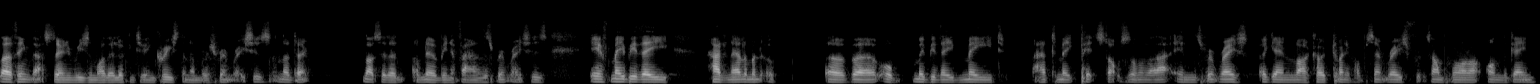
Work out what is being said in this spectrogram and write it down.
I, think that's the only reason why they're looking to increase the number of sprint races, and I don't like I said, I've never been a fan of the sprint races. If maybe they had an element of, of uh, or maybe they made had to make pit stops or something like that in the sprint race, again, like a 25% race, for example, on, on the game,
